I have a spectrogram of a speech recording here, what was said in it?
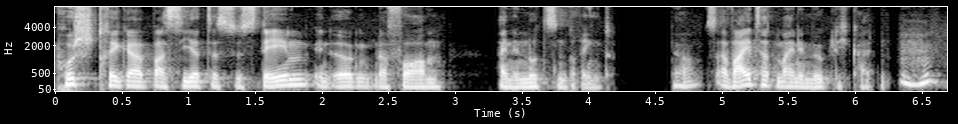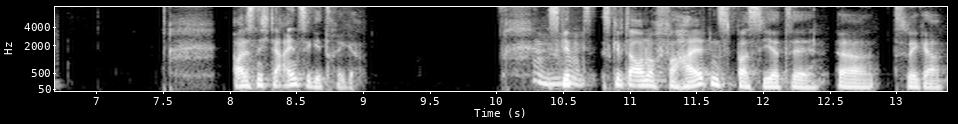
Push-Trigger-basiertes System in irgendeiner Form einen Nutzen bringt. Ja, es erweitert meine Möglichkeiten. Mhm. Aber das ist nicht der einzige Trigger. Mhm. Es, gibt, es gibt auch noch verhaltensbasierte äh, Trigger.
